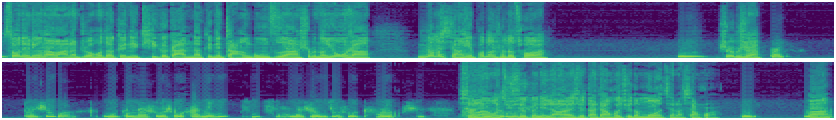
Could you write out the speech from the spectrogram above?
送你领导完了之后，他给你提个干呢，给你涨个工资啊，是不是能用上？你那么想也不能说他错吧。嗯，是不是？但，但是我我跟他说是我还没提钱的事我就说看老师。行了，我继续跟你聊下去，大家会觉得磨叽了，小伙儿。嗯。啊，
